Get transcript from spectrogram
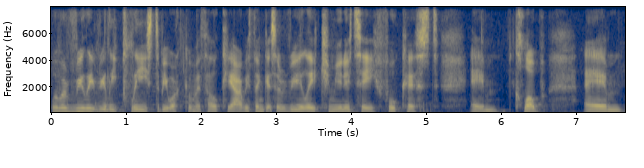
Well, we're really, really pleased to be working with Hull KR. We think it's a really community-focused um, club. Um,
